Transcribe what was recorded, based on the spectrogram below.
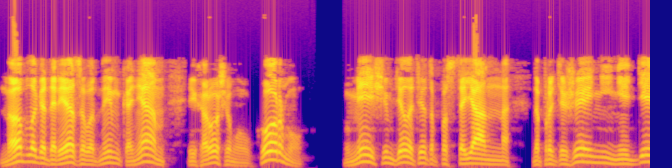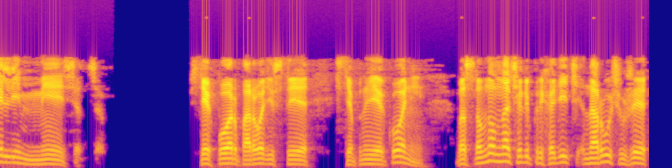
Но благодаря заводным коням и хорошему корму, умеющим делать это постоянно на протяжении недели месяцев. С тех пор породистые степные кони в основном начали приходить на Русь уже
